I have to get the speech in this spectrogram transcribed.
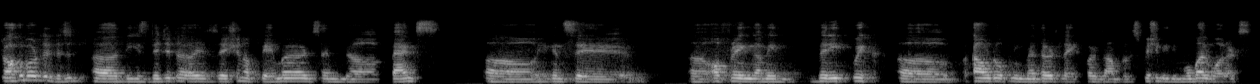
talk about the uh, these digitization of payments and uh, banks. Uh, you can say uh, offering, I mean, very quick uh, account opening methods, like for example, especially the mobile wallets.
